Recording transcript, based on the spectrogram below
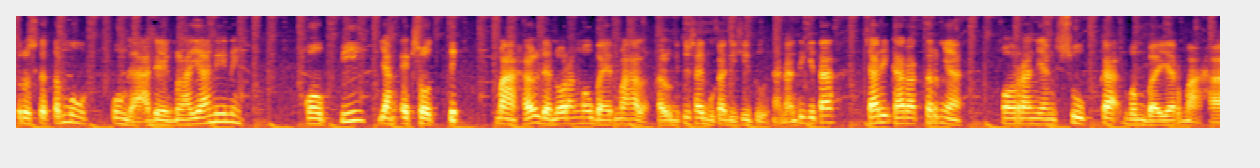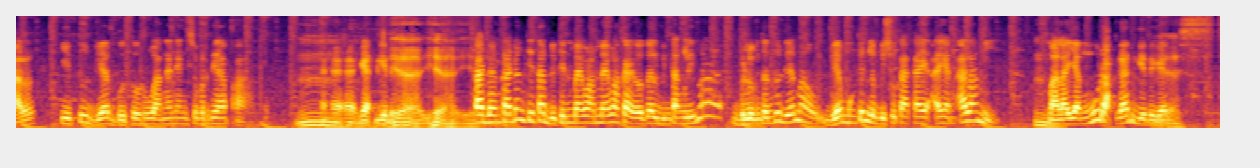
terus ketemu, oh nggak ada yang melayani nih. Kopi yang eksotik, mahal, dan orang mau bayar mahal. Kalau gitu saya buka di situ. Nah nanti kita cari karakternya. Orang yang suka membayar mahal, itu dia butuh ruangan yang seperti apa. Hmm. Kan gitu. Iya, iya, iya. Kadang-kadang kita bikin mewah-mewah kayak hotel bintang 5, belum tentu dia mau. Dia mungkin lebih suka kayak yang alami. Hmm. Malah yang murah kan gitu kan Yes.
